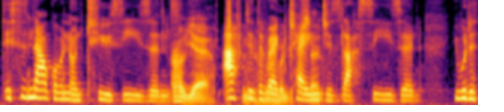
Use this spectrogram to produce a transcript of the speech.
this is now going on two seasons. Oh yeah, After the reg 100%. changes last season, you would have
